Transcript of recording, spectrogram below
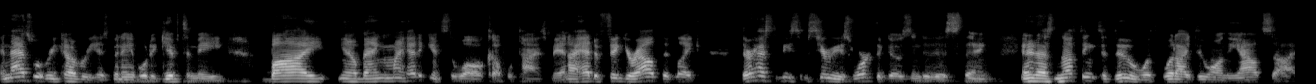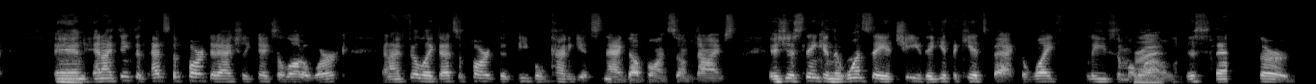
And that's what recovery has been able to give to me by, you know, banging my head against the wall a couple times, man. I had to figure out that like there has to be some serious work that goes into this thing. And it has nothing to do with what I do on the outside. And, mm. and I think that that's the part that actually takes a lot of work. And I feel like that's a part that people kind of get snagged up on sometimes is just thinking that once they achieve, they get the kids back, the wife leaves them alone, right. this, that, third,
